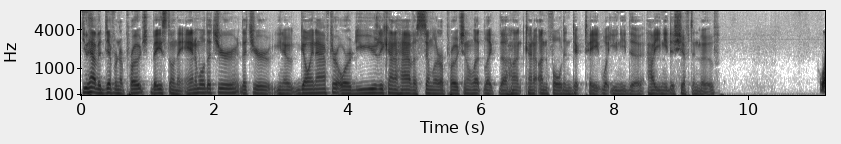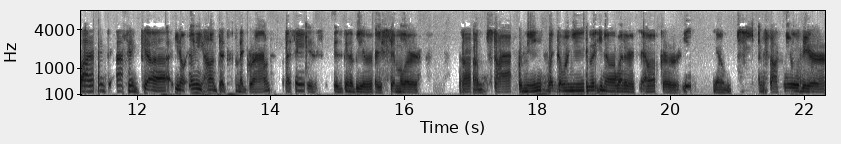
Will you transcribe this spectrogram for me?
do you have a different approach based on the animal that you're that you're you know going after, or do you usually kind of have a similar approach and let like the hunt kind of unfold and dictate what you need to how you need to shift and move? Well, I think I think uh, you know any hunt that's on the ground, I think is is going to be a very similar um, style for me. Like going into it, you know, whether it's elk or you know stock mule deer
